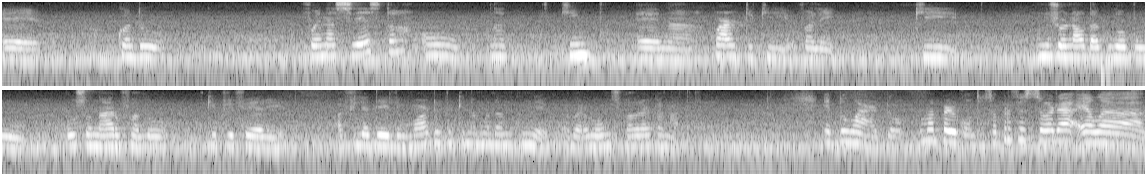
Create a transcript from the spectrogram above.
é, quando foi na sexta ou na quinta, é, na quarta que eu falei que no jornal da Globo Bolsonaro falou que prefere a filha dele morta do que namorando com o negro. Agora vamos falar com a Nathalie. Eduardo, uma pergunta. Sua professora, ela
